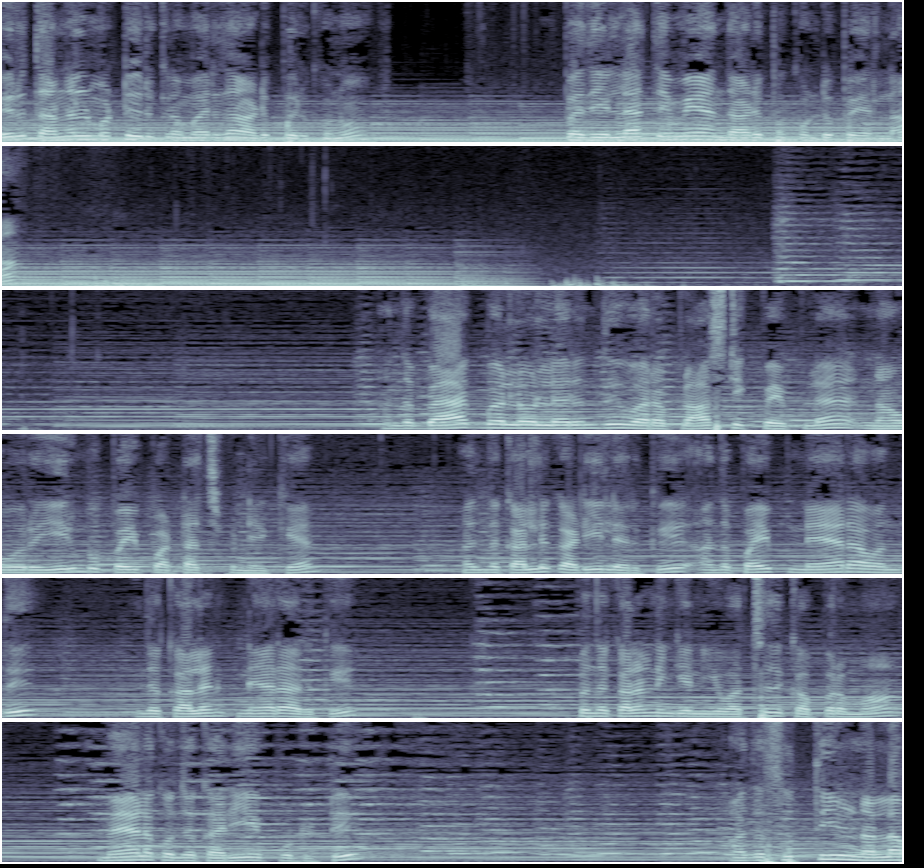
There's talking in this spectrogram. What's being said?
வெறும் தணல் மட்டும் இருக்கிற மாதிரி தான் அடுப்பு இருக்கணும். இப்போ இது எல்லாத்தையுமே அந்த அடுப்பு கொண்டு போயிடலாம் அந்த பேக் பெல்லோலேருந்து வர பிளாஸ்டிக் பைப்பில் நான் ஒரு இரும்பு பைப் அட்டாச் பண்ணியிருக்கேன். அந்த கல்லுக்கு அடியில் இருக்குது அந்த பைப் நேராக வந்து இந்த கலனுக்கு நேராக இருக்குது இப்போ இந்த கலன் இங்கே நீங்கள் வச்சதுக்கப்புறமா மேலே கொஞ்சம் கறியை போட்டுட்டு அதை சுற்றியும் நல்லா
